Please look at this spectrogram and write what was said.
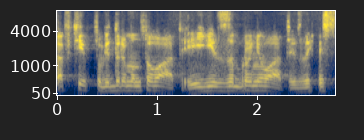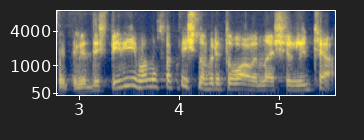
автівку відремонтувати, її забронювати і захистити від FPV, вони фактично врятували наше життя.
